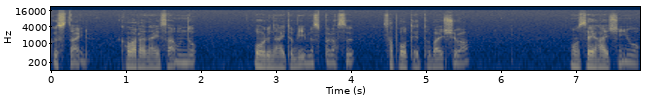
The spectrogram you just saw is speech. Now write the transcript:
変わっていくスタイル。変わらないサウンド。オールナイトビームスプラス。 supported by SHURE。音声配信を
